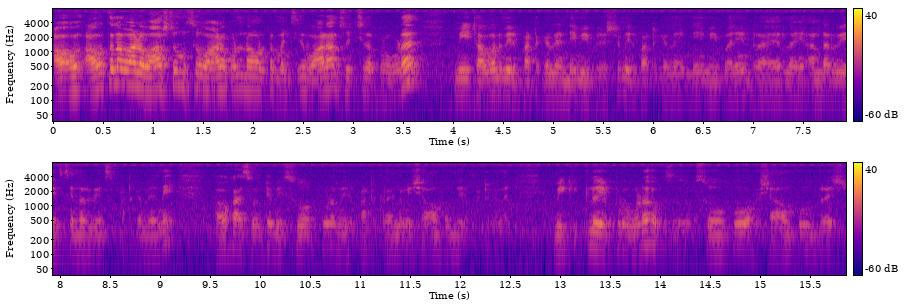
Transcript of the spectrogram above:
అవ- అవతల వాళ్ళ వాష్రూమ్స్ వాడకుండా ఉండటం మంచిది. వాడాల్సి వచ్చినప్పుడు కూడా మీ టవల్ మీరు పట్టుకెళ్ళండి మీ బ్రష్ మీరు పట్టుకెళ్ళండి మీ బనీన్ డ్రాయర్లు అండర్ వేర్స్ ఇన్నర్ వేర్స్ పట్టుకెళ్ళండి. అవకాశం ఉంటే మీ సోప్ కూడా మీరు పట్టుకెళ్ళండి మీ షాంపూ మీరు పట్టుకెళ్ళండి. మీ కిట్లో ఎప్పుడు కూడా ఒక సోపు ఒక షాంపూ బ్రష్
